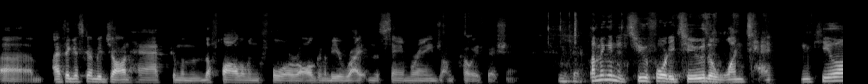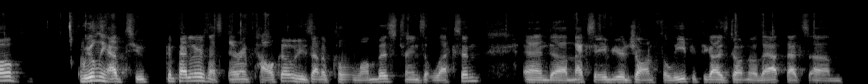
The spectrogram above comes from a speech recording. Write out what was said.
Um, I think it's going to be John Haack, and then the following four are all going to be right in the same range on coefficient. Okay. Coming into 242, the 110 kilo, we only have two competitors. That's Aaron Palco. He's out of Columbus, trains at Lexon, and uh, Max Xavier, John Philippe. If you guys don't know that, that's um,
